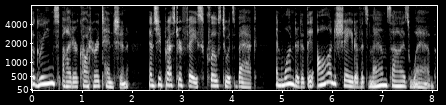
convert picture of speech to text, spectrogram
A green spider caught her attention, and she pressed her face close to its back and wondered at the odd shade of its man sized web.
